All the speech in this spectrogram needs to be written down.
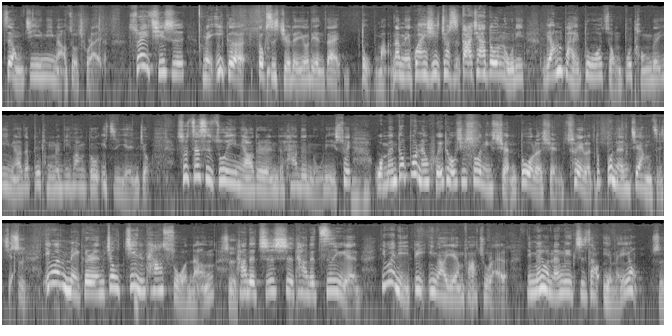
这种基因疫苗做出来的。所以其实每一个都是觉得有点在赌嘛，那没关系，就是大家都努力，两百多种不同的疫苗在不同的地方都一直研究，所以这是做疫苗的人的他的努力，所以我们都不能回头去说你选多了、选错了，都不能这样子讲，是，因为每个人就尽他所能，是。他的知识、他的资源，因为你被疫苗研发出来了，你没有能力制造也没用，是，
